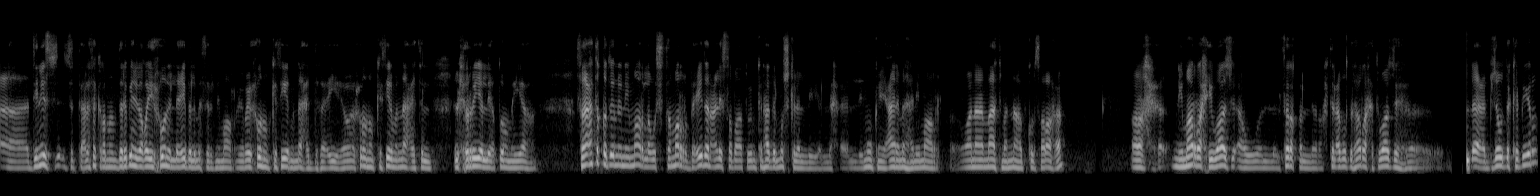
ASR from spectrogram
آه، دينيز على فكرة من المدربين اللي يريحون اللعيبة اللي مثل نيمار يريحونهم كثير من الناحيه الدفاعية يريحونهم كثير من ناحية الحرية اللي يعطونهم إياها. فأعتقد إنه نيمار لو استمر بعيدا عن الإصابات ويمكن هذه المشكلة اللي اللي ممكن يعاني منها نيمار وأنا ما أتمناها بكل صراحة راح نيمار راح يواجه أو الفرق اللي راح تلعب ضد الهلال راح تواجه لاعب بجوده كبيرة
